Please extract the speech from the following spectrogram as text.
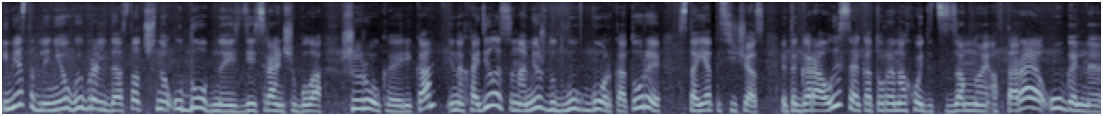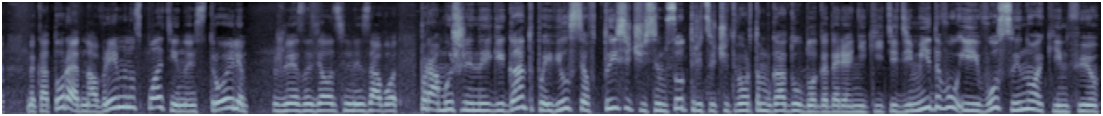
И место для нее выбрали достаточно удобное. Здесь раньше была широкая река, и находилась она между двух гор, которые стоят и сейчас. Это гора Лысая, которая находится за мной, а вторая Угольная, на которой одновременно с плотиной строили железоделательный завод. Промышленный гигант появился в 1734 году благодаря Никите Демидову и его сыну Акинфию.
